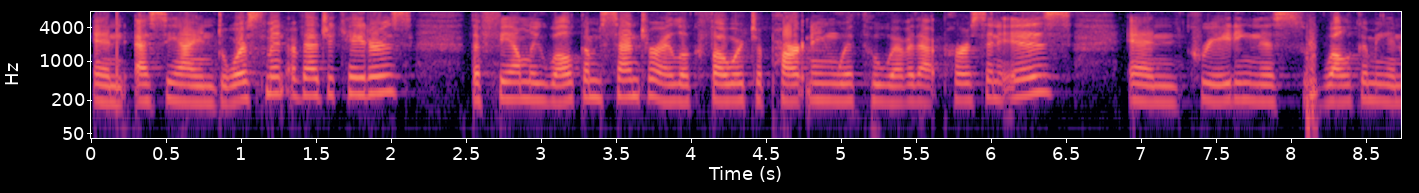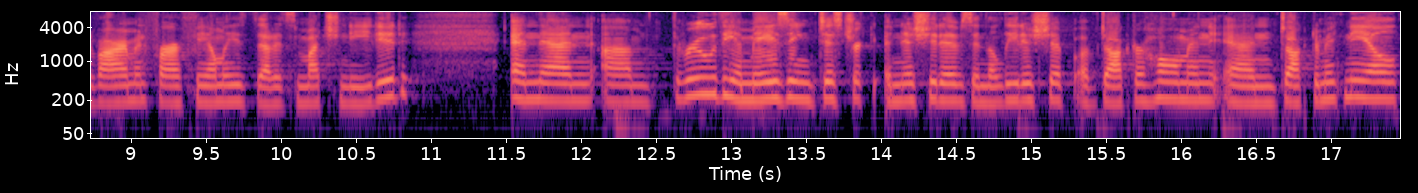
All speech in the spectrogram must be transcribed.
and SEI endorsement of educators. The Family Welcome Center, I look forward to partnering with whoever that person is and creating this welcoming environment for our families that is much needed. And then um, through the amazing district initiatives and the leadership of Dr. Homan and Dr. MacNeal,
